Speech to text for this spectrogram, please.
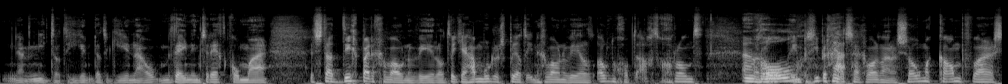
nou, niet dat, hier, dat ik hier nou meteen in terecht kom, maar het staat dicht bij de gewone wereld. Dat je, haar moeder speelt in de gewone wereld ook nog op de achtergrond Een rol. In principe gaat zij gewoon naar een zomerkamp waar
